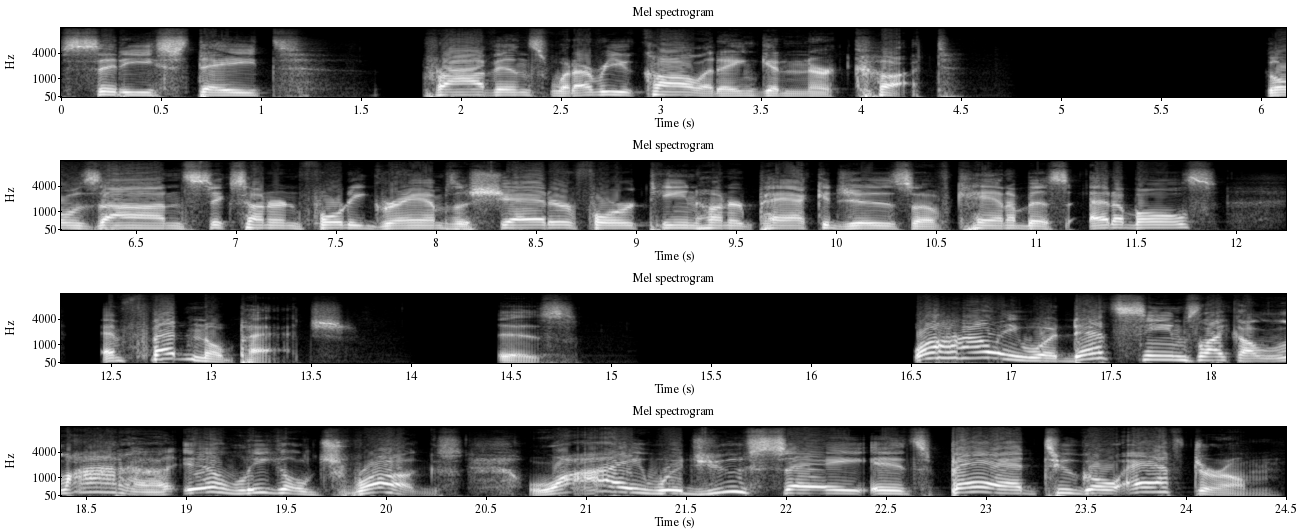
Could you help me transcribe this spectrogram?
city, state, province, whatever you call it, ain't getting their cut. Goes on 640 grams of shatter, 1,400 packages of cannabis edibles, and fentanyl patch is. Well, Hollywood, that seems like a lot of illegal drugs. Why would you say it's bad to go after them?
